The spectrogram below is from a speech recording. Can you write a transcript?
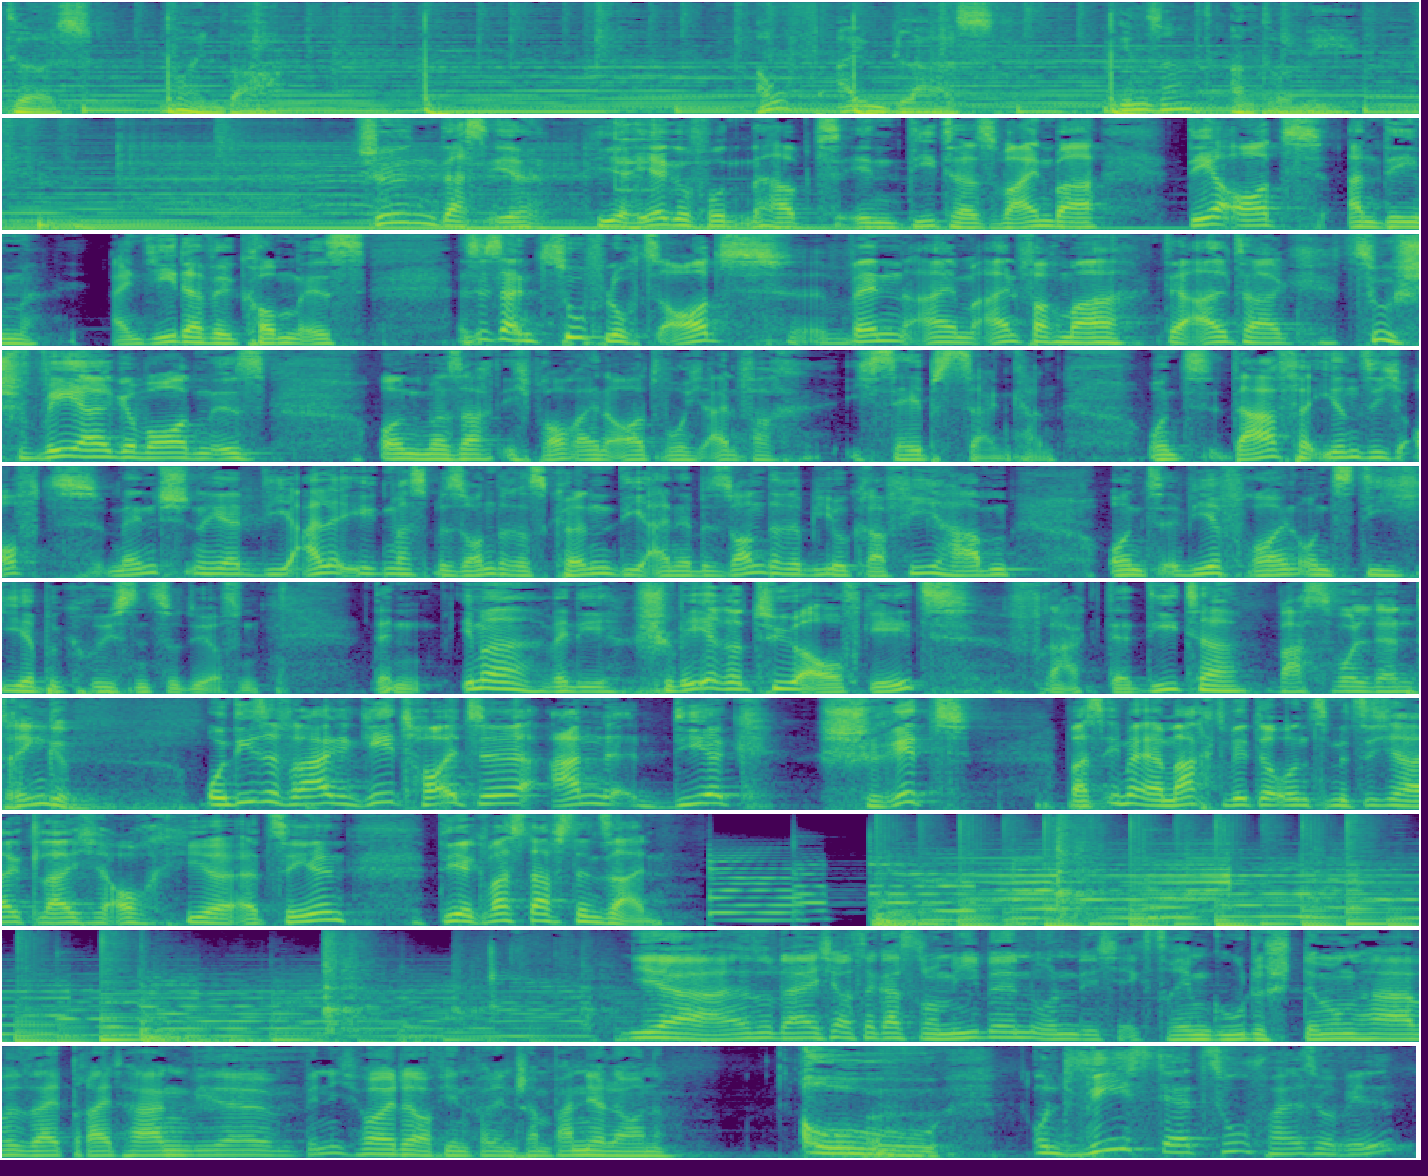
Dieters Weinbar. Auf ein Glas in St. Anthony. Schön, dass ihr hierher gefunden habt in Dieters Weinbar, der Ort, an dem ein jeder willkommen ist. Es ist ein Zufluchtsort, wenn einem einfach mal der Alltag zu schwer geworden ist und man sagt, ich brauche einen Ort, wo ich einfach ich selbst sein kann. Und da verirren sich oft Menschen her, die alle irgendwas Besonderes können, die eine besondere Biografie haben und wir freuen uns, die hier begrüßen zu dürfen. Denn immer, wenn die schwere Tür aufgeht, fragt der Dieter, Was wohl denn trinken? und diese Frage geht heute an Dirk Schritt. Was immer er macht, wird er uns mit Sicherheit gleich auch hier erzählen. Dirk, was darf's denn sein? Ja, also da ich aus der Gastronomie bin und ich extrem gute Stimmung habe seit drei Tagen wieder, bin ich heute auf jeden Fall in Champagnerlaune. Oh, und wie es der Zufall so will,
